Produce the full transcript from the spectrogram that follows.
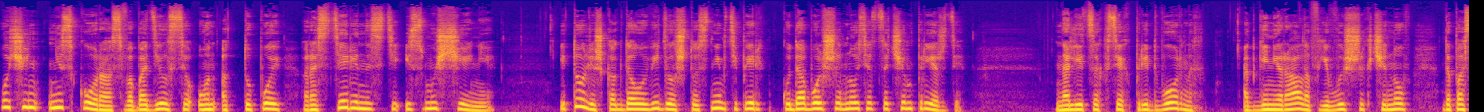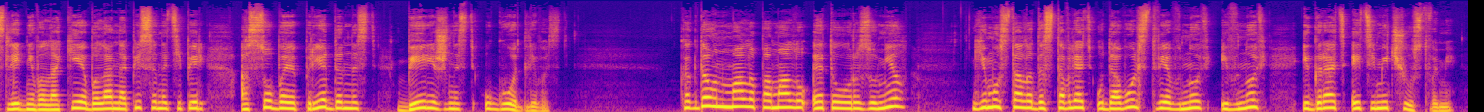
очень нескоро освободился он от тупой растерянности и смущения. И то лишь, когда увидел, что с ним теперь куда больше носятся, чем прежде. На лицах всех придворных, от генералов и высших чинов до последнего лакея была написана теперь особая преданность, бережность, угодливость. Когда он мало-помалу это уразумел, ему стало доставлять удовольствие вновь и вновь играть этими чувствами –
